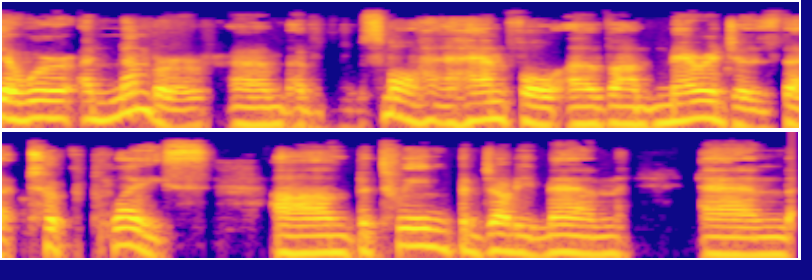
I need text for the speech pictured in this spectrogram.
there were a number, um, a small handful of um, marriages that took place between Punjabi men and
